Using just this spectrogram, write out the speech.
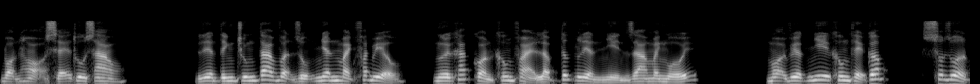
bọn họ sẽ thu sao. Liên tính chúng ta vận dụng nhân mạch phát biểu, người khác còn không phải lập tức liền nhìn ra manh mối. Mọi việc nhi không thể cấp, sốt ruột,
